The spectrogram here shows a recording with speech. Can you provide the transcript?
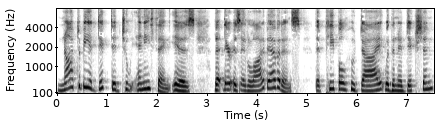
not to be addicted to anything is that there is a lot of evidence that people who die with an addiction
